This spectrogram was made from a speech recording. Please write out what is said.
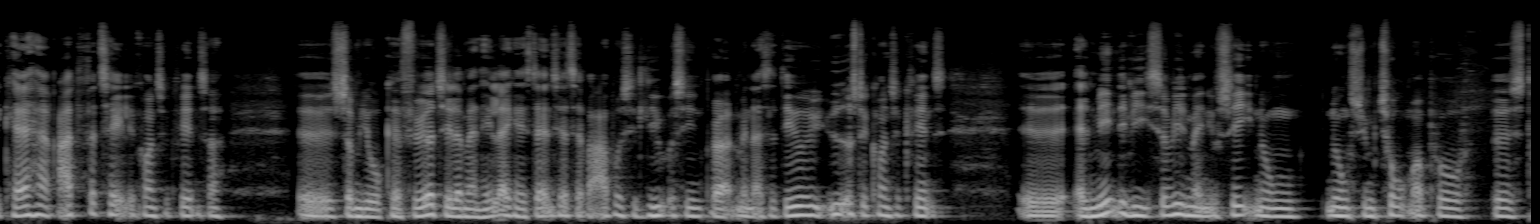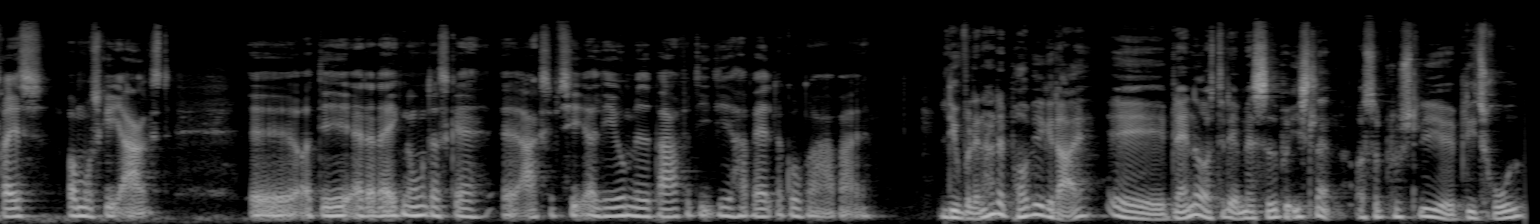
det kan have ret fatale konsekvenser øh, Øh, som jo kan føre til, at man heller ikke er i stand til at tage vare på sit liv og sine børn, men altså det er jo i yderste konsekvens. Øh, almindeligvis så vil man jo se nogle, nogle symptomer på øh, stress og måske angst, øh, og det er der, der ikke nogen, der skal øh, acceptere at leve med, bare fordi de har valgt at gå på arbejde. Liv, hvordan har det påvirket dig? Øh, blandt andet også det der med at sidde på Island, og så pludselig øh, blive troet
